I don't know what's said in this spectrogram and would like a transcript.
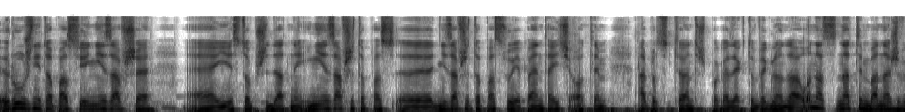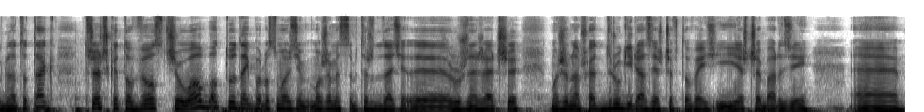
różnie to pasuje, nie zawsze e, jest to przydatne i nie zawsze to, pas, e, nie zawsze to pasuje, pamiętajcie o tym, ale po prostu to wam też pokażę jak to wygląda. U nas na tym banerze wygląda to tak, troszeczkę to wyostrzyło, bo tutaj po prostu możemy, możemy sobie też dodać e, różne rzeczy, możemy na przykład drugi raz jeszcze w to wejść i jeszcze bardziej e,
